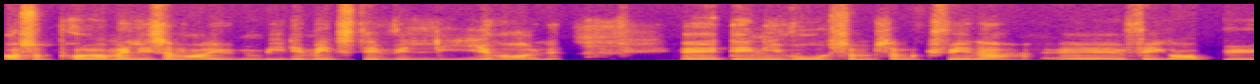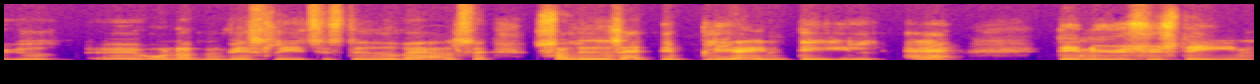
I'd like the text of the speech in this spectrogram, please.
og så prøver man ligesom at i det mindste vedligeholde øh, det niveau, som, som kvinder øh, fik opbygget øh, under den vestlige tilstedeværelse, således at det bliver en del af det nye system,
